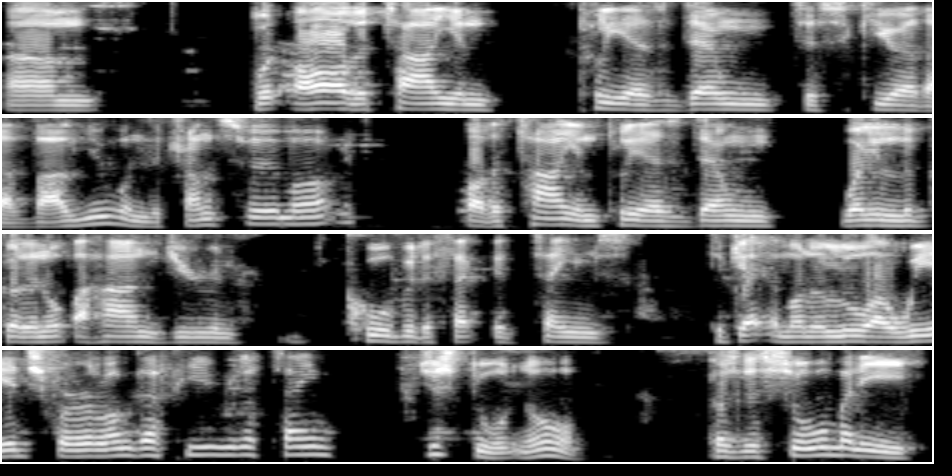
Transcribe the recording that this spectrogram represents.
Um, but are they tying players down to secure their value on the transfer market? Or they tying players down while they've got an upper hand during COVID affected times to get them on a lower wage for a longer period of time? Just don't know. Because there's so many.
